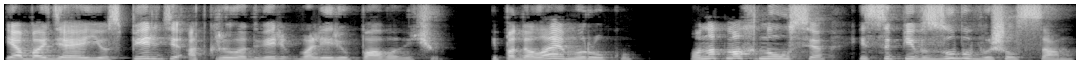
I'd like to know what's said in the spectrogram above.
и, обойдя ее спереди, открыла дверь Валерию Павловичу и подала ему руку. Он отмахнулся и, сцепив зубы, вышел сам.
